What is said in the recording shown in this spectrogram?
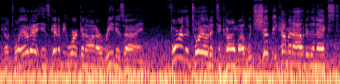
you know, Toyota is going to be working on a redesign for the Toyota Tacoma, which should be coming out in the next,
